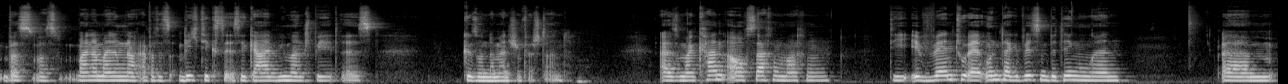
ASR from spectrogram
was, was meiner Meinung nach einfach das Wichtigste ist, egal wie man spielt, ist gesunder Menschenverstand. Also man kann auch Sachen machen, die eventuell unter gewissen Bedingungen ähm,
